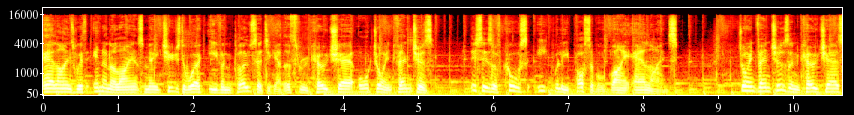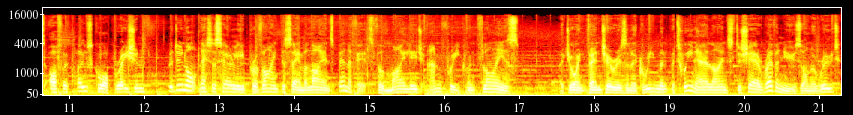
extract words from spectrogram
airlines within an alliance may choose to work even closer together through codeshare or joint ventures. This is, of course, equally possible by airlines. Joint ventures and codeshares offer close cooperation but do not necessarily provide the same alliance benefits for mileage and frequent flyers. A joint venture is an agreement between airlines to share revenues on a route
